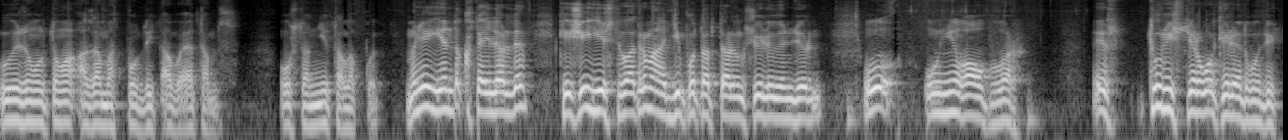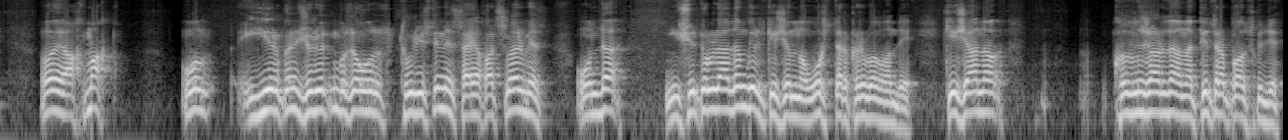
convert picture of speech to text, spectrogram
Өзің ұлтыңа азамат бол дейді абай атамыз. Осыдан не талап қой? Міне енді қытайларды кеше естіп жатырмын ана депутаттардың сөйлегендерін. О ол не қаупі бар? Туристер ғой келеді ғой дейді. Ой ақымақ ол еркін жүретін болса ол турист емес саяхатшылар емес. Онда неше түрлі адам келді кеше мына орыстар кіріп алғандай. Кеше ана қызылжарда ана петропавловскіде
